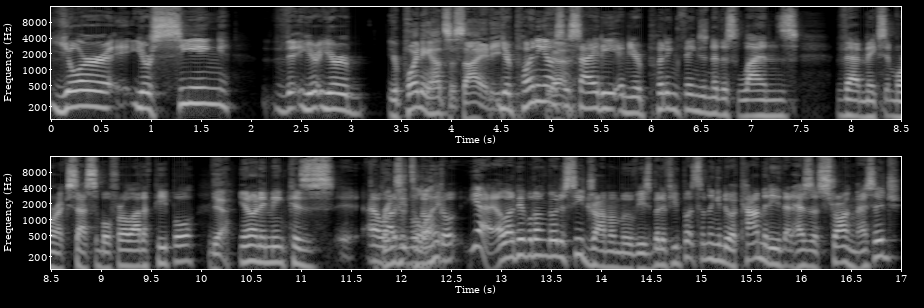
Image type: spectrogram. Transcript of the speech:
you're you're seeing the you're you're you're pointing out society. you're pointing out Yeah. society and you're putting things into this lens that makes it more accessible for a lot of people. Yeah. You know what I mean? Because a lot of people don't light. go. Yeah, a lot of people don't go to see drama movies. But if you put something into a comedy that has a strong message,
